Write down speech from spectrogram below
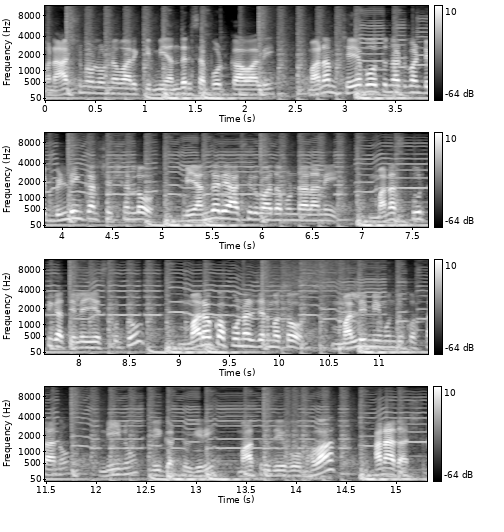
మన ఆశ్రమంలో ఉన్న వారికి మీ అందరి సపోర్ట్ కావాలి. మనం చేయబోతున్నటువంటి బిల్డింగ్ కన్స్ట్రక్షన్లో మీ అందరి ఆశీర్వాదం ఉండాలని మనస్ఫూర్తిగా తెలియజేసుకుంటూ మరొక పునర్జన్మతో మళ్ళీ మీ ముందుకు వస్తాను నేను మీ గట్టుగిరి మాతృదేవోభవ అనాథాశ్రమం.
